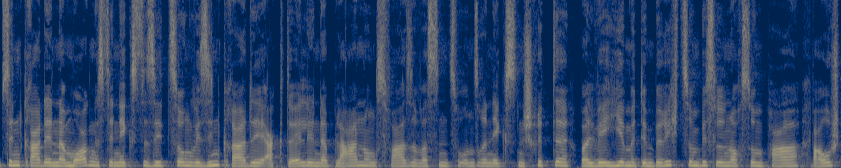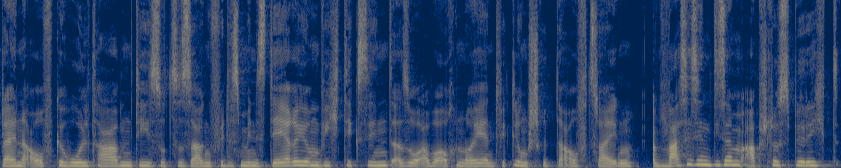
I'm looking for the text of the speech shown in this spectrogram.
sind gerade in der Morgen ist die nächste Sitzung, wir sind gerade aktuell in der Planungsphase, was sind so unsere nächsten Schritte, weil wir hier mit dem Bericht so ein bisschen noch so ein paar Bausteine aufgeholt haben, die sozusagen für das Ministerium wichtig sind, also aber auch neue Entwicklungsschritte aufzeigen. Was ist in diesem Abschlussbericht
